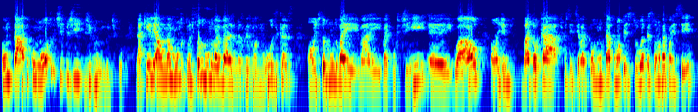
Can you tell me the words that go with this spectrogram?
contato com outro tipo de, de mundo, tipo, naquele é um mundo onde todo mundo vai ver as mesmas músicas, onde todo mundo vai, vai, vai curtir é, igual, onde vai tocar, tipo assim, você vai mostrar para uma pessoa, a pessoa não vai conhecer,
